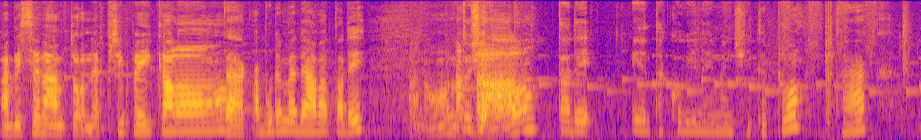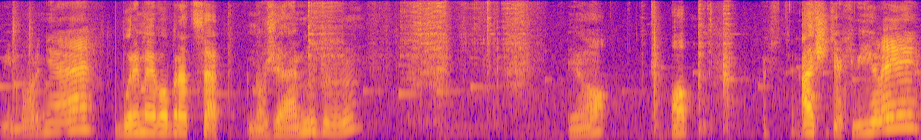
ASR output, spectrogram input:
aby se nám to nepřipejkalo. Tak a budeme dávat tady. Ano, natál. Tady je takový nejmenší teplo. Tak. Výborně. Budeme je obracet nožem. Mhm. Jo. Op. A ještě chvíli.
